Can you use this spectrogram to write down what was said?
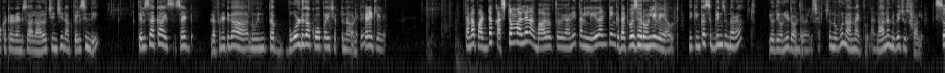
ఒకటి రెండు సార్లు ఆలోచించి నాకు తెలిసింది. తెలిసాక ఐ సెడ్ డెఫినెట్గా నువ్వు ఇంత బోల్డ్గా కోప్ అయి చెప్తున్నావు అంటే డెఫినెట్లీ తన పడ్డ కష్టం వల్లే నాకు బాధ అవుతుంది కానీ తను లేదంటే ఇంకా that was her only way out నీకు ఇంకా సిబ్లింగ్స్ ఉన్నారా? You the only daughter. So నువ్వు నాన్న ఇప్పుడు. నాన్న నువ్వే చూసుకోవాలి. సో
